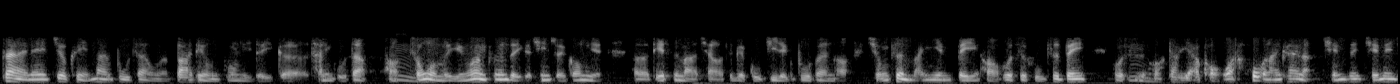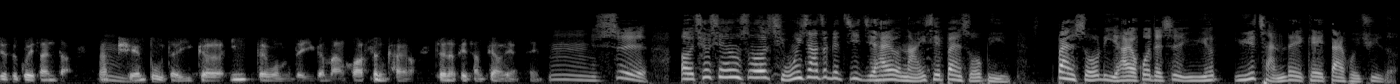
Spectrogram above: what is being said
再来呢就可以漫步在我们八点五公里的一个茶林古道哈，从我们远望坑的一个清水公园，呃，叠石马桥这个古迹的一个部分哈，雄镇蛮烟碑哈，或是虎字碑，或是哦大垭口哇，豁然开朗，前边前面就是龟山岛。那全部的一个樱的我们的一个芒花盛开哦，真的非常漂亮。嗯，是。呃，邱先生说，请问一下，这个季节还有哪一些伴手礼、伴手礼，还有或者是渔渔产类可以带回去的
